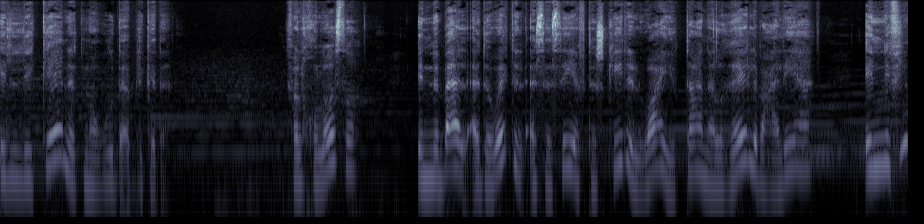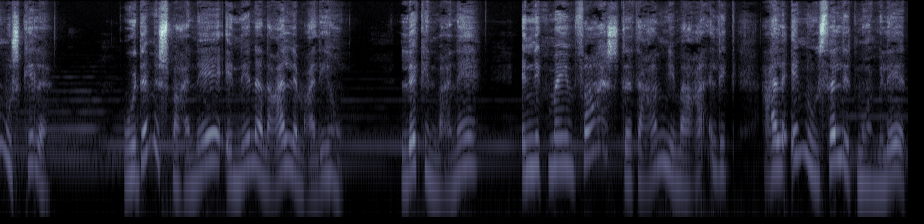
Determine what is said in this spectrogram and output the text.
اللي كانت موجودة قبل كده. فالخلاصة إن بقى الأدوات الأساسية في تشكيل الوعي بتاعنا الغالب عليها إن في مشكلة وده مش معناه إننا نعلم عليهم لكن معناه إنك ما ينفعش تتعاملي مع عقلك على إنه سلة مهملات.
